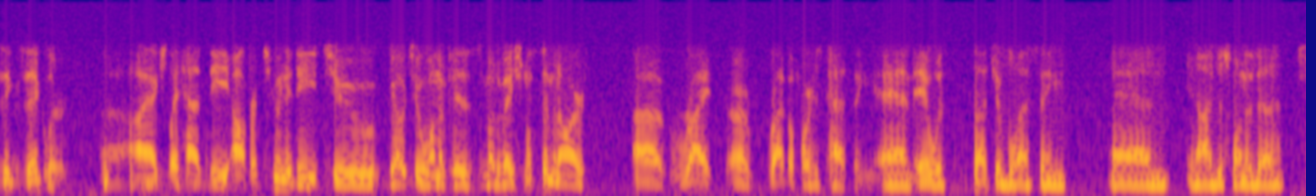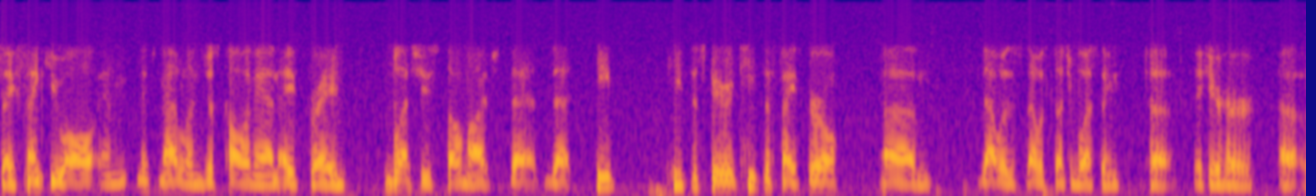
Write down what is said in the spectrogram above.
Zig Ziglar. Uh, I actually had the opportunity to go to one of his motivational seminars uh, right uh, right before his passing, and it was such a blessing. And you know, I just wanted to say thank you all, and Miss Madeline just calling in eighth grade. Bless you so much. That that keep keep the spirit, keep the faith, girl. Um, that was that was such a blessing to to hear her. Uh,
